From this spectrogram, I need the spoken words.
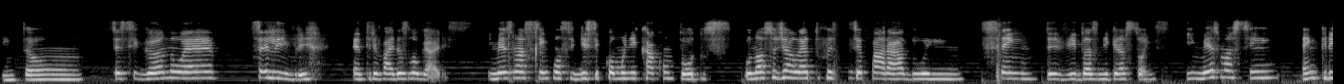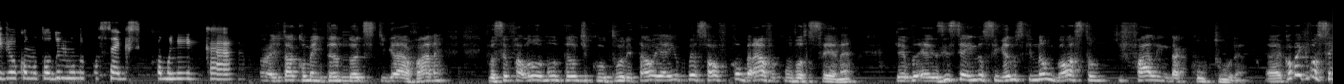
Então, ser cigano é ser livre entre vários lugares e mesmo assim conseguir se comunicar com todos. O nosso dialeto foi separado em 100 devido às migrações. E mesmo assim, é incrível como todo mundo consegue se comunicar. A gente estava comentando antes de gravar, né? Que você falou um montão de cultura e tal, e aí o pessoal ficou bravo com você, né? Porque existem ainda os ciganos que não gostam que falem da cultura. É, como é que você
